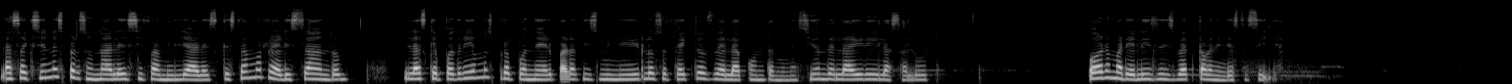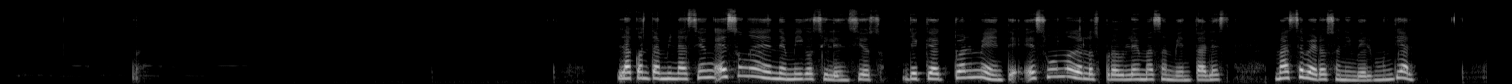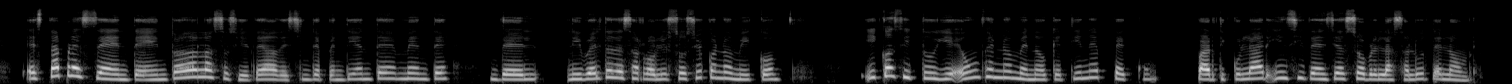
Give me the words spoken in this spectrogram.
las acciones personales y familiares que estamos realizando y las que podríamos proponer para disminuir los efectos de la contaminación del aire y la salud. Por María Liz Lisbeth Cabanilla Estacilla. La contaminación es un enemigo silencioso, ya que actualmente es uno de los problemas ambientales más severos a nivel mundial. Está presente en todas las sociedades independientemente del nivel de desarrollo socioeconómico y constituye un fenómeno que tiene particular incidencia sobre la salud del hombre,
